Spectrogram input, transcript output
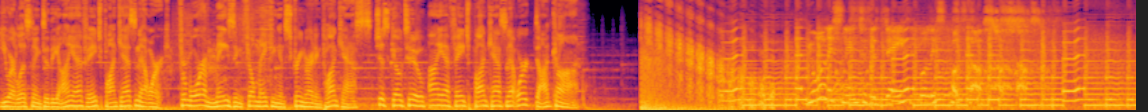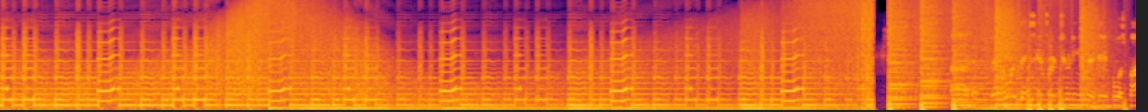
You are listening to the IFH Podcast Network. For more amazing filmmaking and screenwriting podcasts, just go to ifhpodcastnetwork.com. You're listening to the Dave Bullis Podcast.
